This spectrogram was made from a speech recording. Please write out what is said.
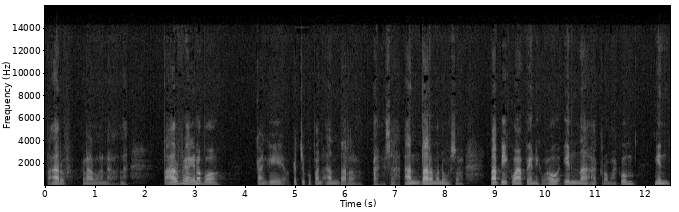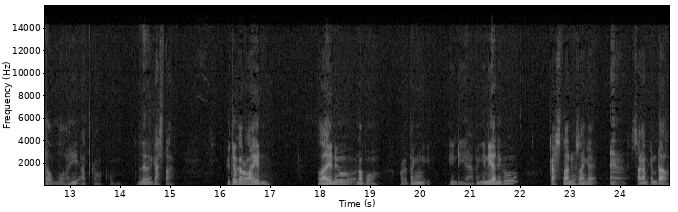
Ta'aruf, kenal mengenal. Nah, ta'aruf kangge napa? Kangge kecukupan antar bangsa, antar menungso. Tapi kabeh niku wau inna akramakum ngindallahi atqakum. Bener kasta. Beda karo lain. Lain niku napa? Kok teng India. Teng India niku kasta niku sangat sangat kental.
